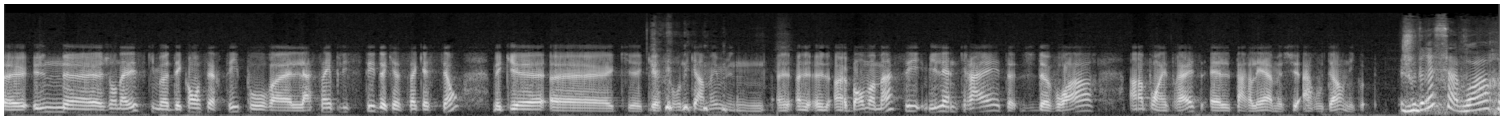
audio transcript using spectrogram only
euh, une euh, journaliste qui m'a déconcerté pour la simplicité de sa question, mais qui, qui, a fourni quand même un, bon moment, c'est Mylène Crête du Devoir en point de presse. Elle parlait à M. Arruda. On écoute. Je voudrais savoir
